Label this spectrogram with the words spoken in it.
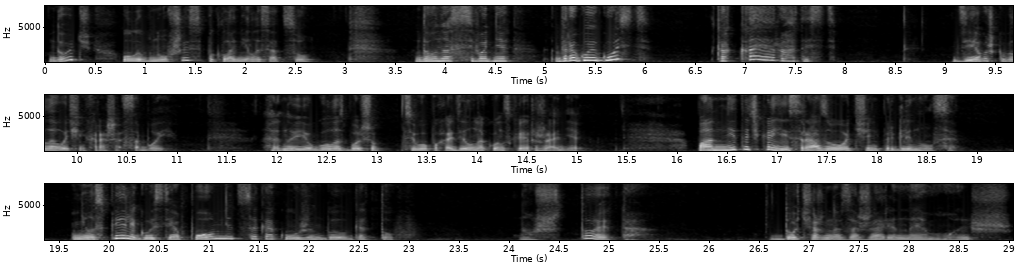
Дочь, улыбнувшись, поклонилась отцу. «Да у нас сегодня дорогой гость! Какая радость!» Девушка была очень хороша собой, но ее голос больше всего походил на конское ржание. Пан Ниточка ей сразу очень приглянулся. Не успели гости опомниться, как ужин был готов. Ну что? Это? Дочерно зажаренная мышь?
